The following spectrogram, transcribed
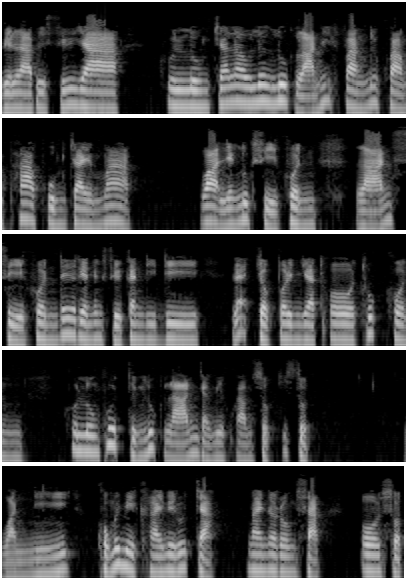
เวลาไปซื้อยา คุณลุงจะเล่าเรื่องลูกหลานให้ฟังด้วยความภาคภูมิใจมาก ว่าเลี้ยงลูกสี่คน หลานสี่คนได้เรียนหนังสือกันดีๆ และจบปริญญาโททุกคน คุณลุงพูดถึงลูกหลานอย่างมีความสุขที่สุด วันนี้คงไม่มีใครไม่รู้จักนายนรงศักดิ์โอสถ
